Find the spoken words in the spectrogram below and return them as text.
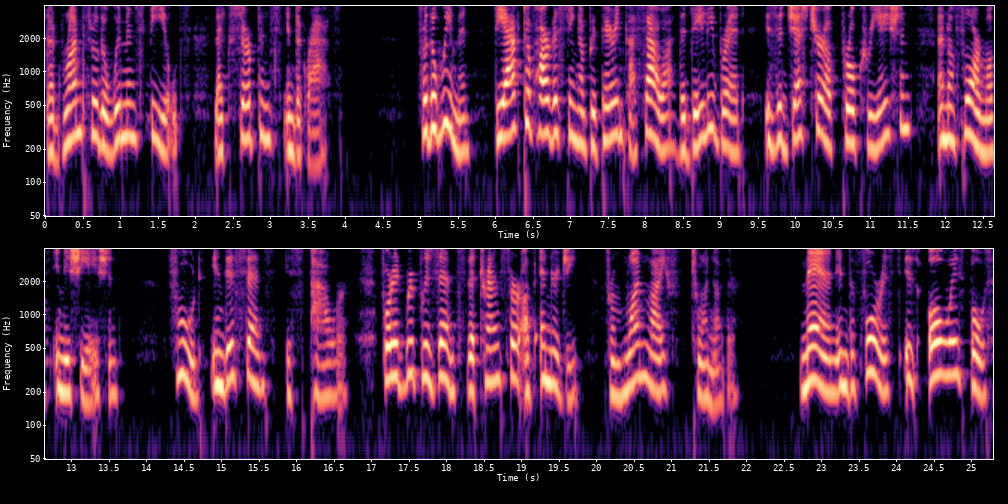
that run through the women's fields like serpents in the grass. For the women, the act of harvesting and preparing cassava, the daily bread, is a gesture of procreation and a form of initiation. Food, in this sense, is power, for it represents the transfer of energy from one life to another. Man in the forest is always both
